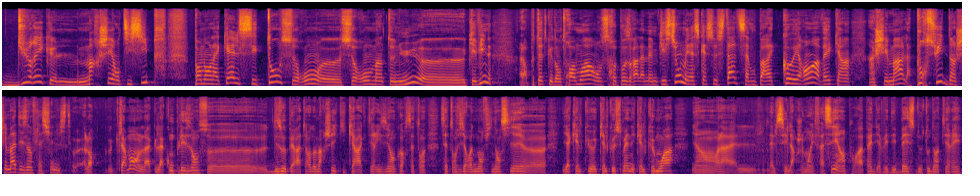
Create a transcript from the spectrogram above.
durée que le marché anticipe pendant laquelle ces taux seront, euh, seront maintenus. Euh, Kevin, alors peut-être que dans trois mois, on se reposera la même question, mais est-ce qu'à ce stade, ça vous paraît cohérent avec un, schéma, la poursuite d'un schéma désinflationniste Alors clairement, la, complaisance euh, des opérateurs de marché qui caractérisait encore cet, cet environnement financier il y a quelques, quelques semaines et quelques mois, eh bien voilà, elle, s'est largement effacée. Hein. Pour rappel, il y avait des baisses de taux d'intérêt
